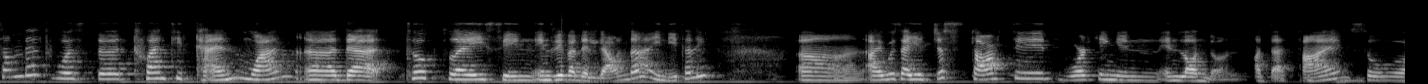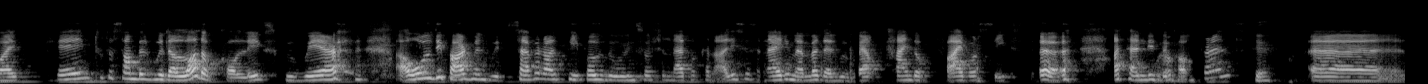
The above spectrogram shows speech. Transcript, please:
Sunbelt was the 2010 one uh, that took place in, in Riva del Garda in Italy. Uh, I was I had just started working in in London at that time, so I came to the Sunbelt with a lot of colleagues. We were a whole department with several people doing social network analysis, and I remember that we were kind of five or six uh, attending wow. the conference. Yeah. Uh,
